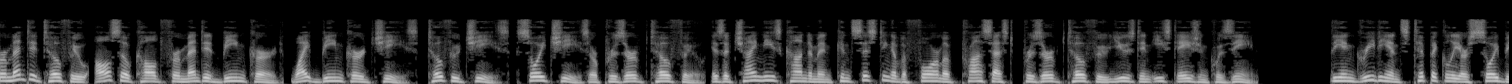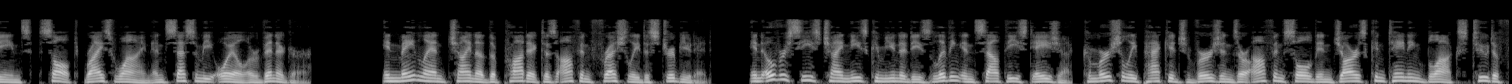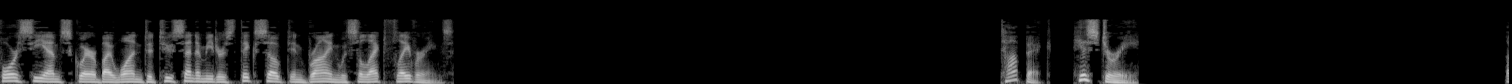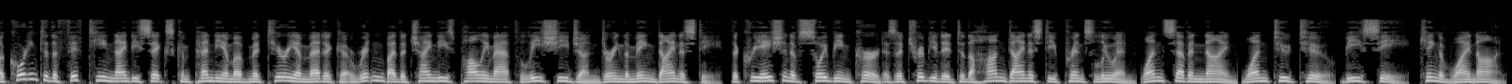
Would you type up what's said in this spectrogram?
Fermented tofu also called fermented bean curd, white bean curd cheese, tofu cheese, soy cheese or preserved tofu is a Chinese condiment consisting of a form of processed, preserved tofu used in East Asian cuisine. The ingredients typically are soybeans, salt, rice wine and sesame oil or vinegar. In mainland China the product is often freshly distributed. In overseas Chinese communities living in Southeast Asia, commercially packaged versions are often sold in jars containing blocks 2 to 4 cm square by 1 to 2 cm thick soaked in brine with select flavorings. History According to the 1596 Compendium of Materia Medica written by the Chinese polymath Li Shizhen during the Ming dynasty, the creation of soybean curd is attributed to the Han dynasty prince Liu An BC, king of Huainan.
